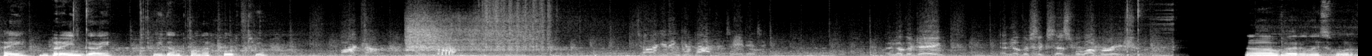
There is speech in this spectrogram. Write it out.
Hey, brain guy, we don't wanna hurt you. Target incapacitated. Another day, another successful operation. Ah, very nice work.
